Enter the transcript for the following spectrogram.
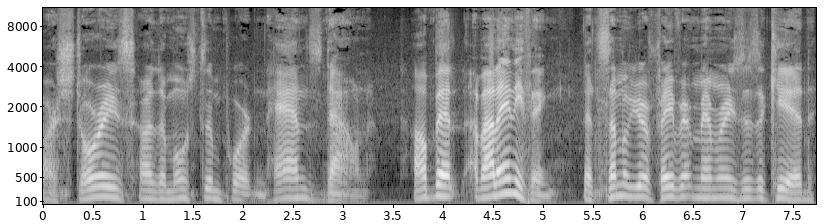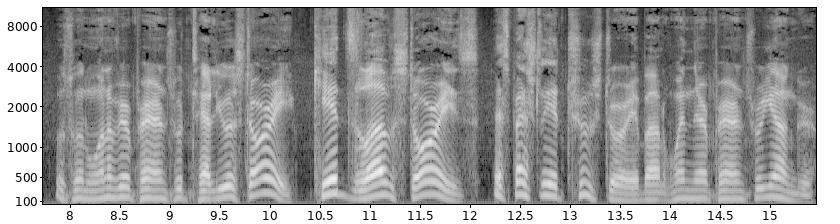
Our stories are the most important, hands down. I'll bet about anything that some of your favorite memories as a kid was when one of your parents would tell you a story. Kids love stories, especially a true story about when their parents were younger.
